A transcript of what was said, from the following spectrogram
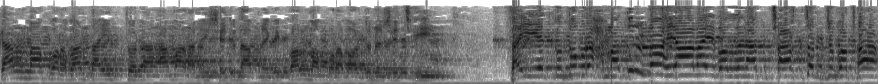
কালমা পড়াবার দায়িত্বটা আমার, আমি সেজন্য আপনাকে কলমা পড়াবার জন্য এসেছি। সাইয়েদ কুতুব রহমাতুল্লাহ আলাই বললেন আচ্ছা আশ্চর্য কথা।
